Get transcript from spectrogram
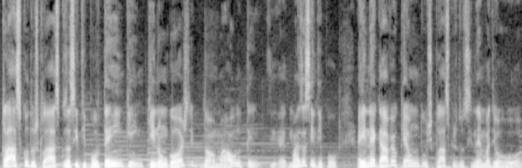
clássico dos clássicos, assim, tipo, tem quem, quem não goste, normal, tem, é, mas assim, tipo, é inegável que é um dos clássicos do cinema de horror,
